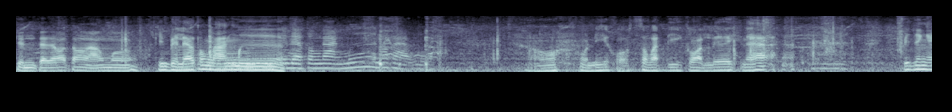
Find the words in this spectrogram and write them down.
กินแต่แล้วก็ต้องล้างมือ กินไปแล้วต้องล้างมือเป็นแบบตรงด่างมือเนาะค่ะโอ้อ๋อวันนี้ขอสวัสดีก่อนเลยนะฮะเป็นยังไง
